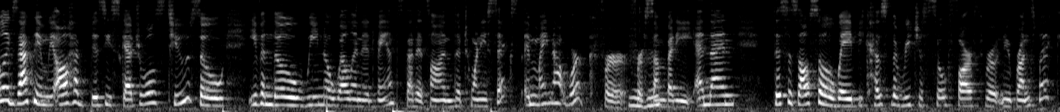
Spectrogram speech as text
Well, exactly, and we all have busy schedules too. So even though we know well in advance that it's on the 26th, it might not work for for mm-hmm. somebody. And then this is also a way because the reach is so far throughout New Brunswick.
